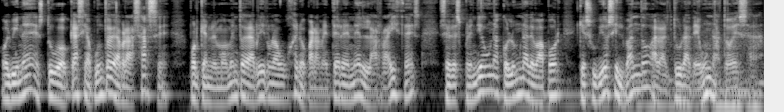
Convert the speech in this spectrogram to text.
Olviné estuvo casi a punto de abrasarse, porque en el momento de abrir un agujero para meter en él las raíces, se desprendió una columna de vapor que subió silbando a la altura de una toesa.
